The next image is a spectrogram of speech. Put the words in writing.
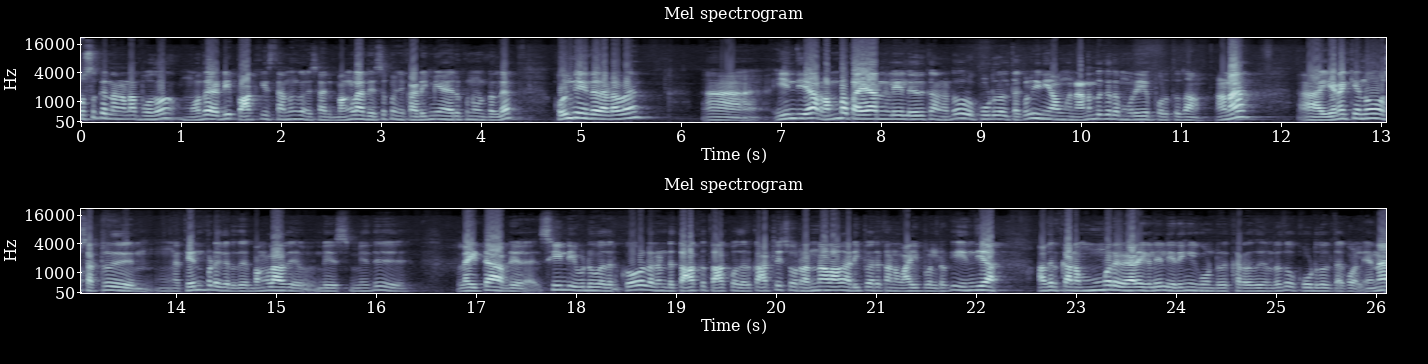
புசுக்குனாங்கன்னா போதும். மொதல் அடி பாகிஸ்தானும் சாரி பங்களாதேஷும் கொஞ்சம் கடுமையாக இருக்கணுன்றதுல கொஞ்சம் இந்த தடவை இந்தியா ரொம்ப தயார் நிலையில் இருக்காங்கன்ற ஒரு கூடுதல் தகவல். இனி அவங்க நடந்துக்கிற முறையை பொறுத்து தான் ஆனால் எனக்கு சற்று தென்படுகிறது. பங்களாதேஷ் மீது லைட்டாக அப்படி சீண்டி விடுவதற்கோ இல்லை ரெண்டு தாக்கு தாக்குவதற்கோ அட்லீஸ்ட் ஒரு ரன்னாலாவது அடிப்பதற்கான வாய்ப்புகள் இருக்குது இந்தியா அதற்கான மும்முறை வேலைகளில் இறங்கி கொண்டிருக்கிறதுன்றது கூடுதல் தகவல். ஏன்னா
